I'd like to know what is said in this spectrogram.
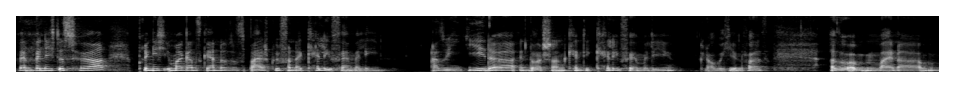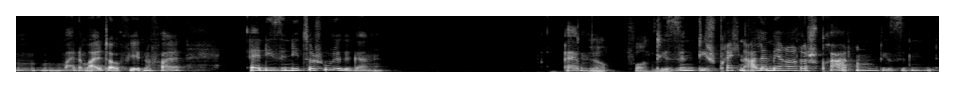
wenn, wenn ich das höre, bringe ich immer ganz gerne das Beispiel von der Kelly Family. Also jeder in Deutschland kennt die Kelly Family, glaube ich jedenfalls. Also in meiner, meinem Alter auf jeden Fall. Äh, die sind nie zur Schule gegangen. Ähm, ja, Wahnsinn. Die sind, die sprechen alle mehrere Sprachen, die sind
